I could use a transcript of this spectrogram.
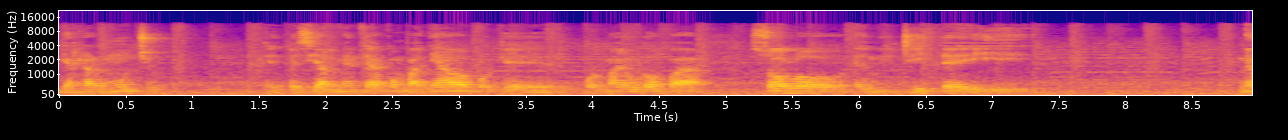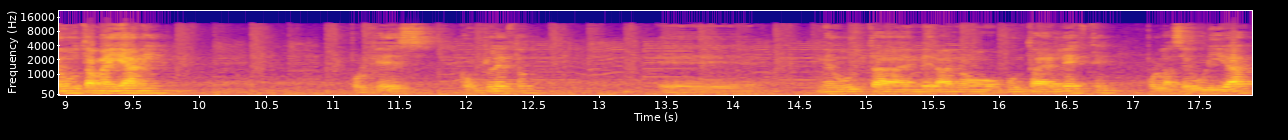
viajar mucho, especialmente acompañado porque por más Europa solo es muy triste y me gusta Miami porque es completo. Me gusta en verano Punta del Este por la seguridad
